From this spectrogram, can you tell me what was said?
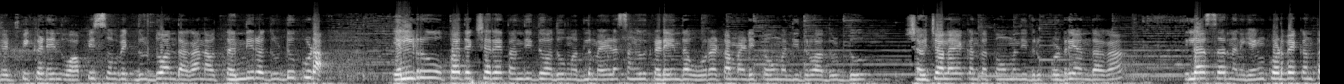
ಜೆಡ್ ಪಿ ಕಡೆಯಿಂದ ವಾಪಸ್ ಹೋಗ್ಬೇಕು ದುಡ್ಡು ಅಂದಾಗ ನಾವು ತಂದಿರೋ ದುಡ್ಡು ಕೂಡ ಎಲ್ರು ಉಪಾಧ್ಯಕ್ಷರೇ ತಂದಿದ್ದು ಅದು ಮೊದಲು ಮಹಿಳಾ ಸಂಘದ ಕಡೆಯಿಂದ ಹೋರಾಟ ಮಾಡಿ ತಗೊಂಬಂದಿದ್ರು ಆ ದುಡ್ಡು ಶೌಚಾಲಯಕ್ಕಂತ ತಗೊಂಬಂದಿದ್ರು ಕೊಡ್ರಿ ಅಂದಾಗ ಇಲ್ಲ ಸರ್ ನನಗೆ ಹೆಂಗ್ ಕೊಡ್ಬೇಕಂತ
